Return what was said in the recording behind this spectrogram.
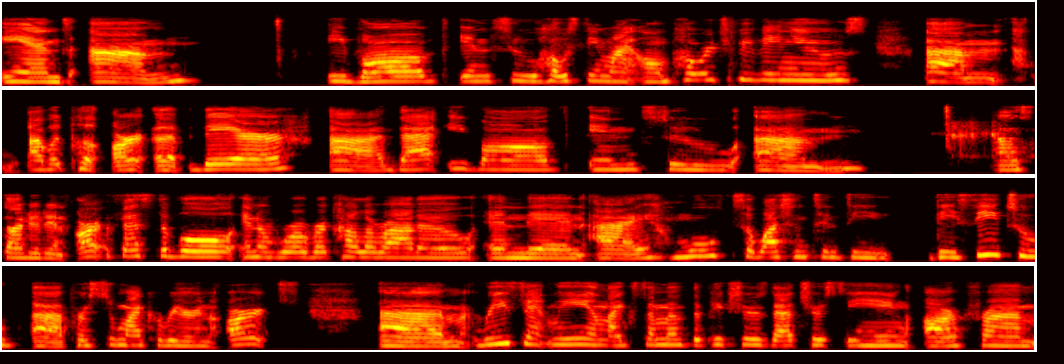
and um, evolved into hosting my own poetry venues. Um, I would put art up there. Uh, that evolved into, um, I started an art festival in Aurora, Colorado, and then I moved to Washington, D- DC to uh, pursue my career in arts. Um, recently, and like some of the pictures that you're seeing are from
